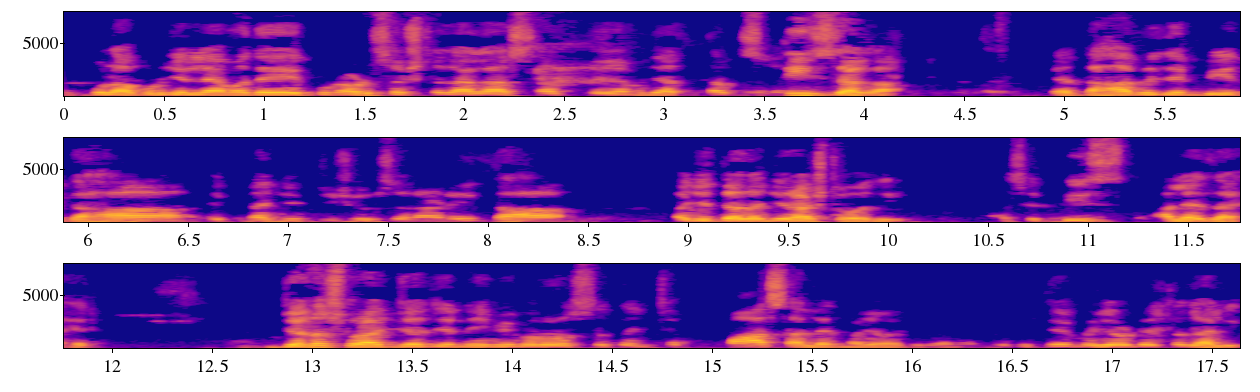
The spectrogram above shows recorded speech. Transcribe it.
कोल्हापूर जिल्ह्यामध्ये एकूण अडुसष्ट जागा असतात. त्याच्यामध्ये आत्ता तीस जागा. त्या दहा बीजेपी दहा एकनाथजींची शिवसेना आणि दहा अजितदादांची राष्ट्रवादी असे तीस आल्याच आहेत. जनस्वराज्य जे नेहमी बरोबर असतं त्यांच्या पाच आल्यात माझ्या माहितीप्रमाणे म्हणजे तिथे मेजॉरिटी आता झाली.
